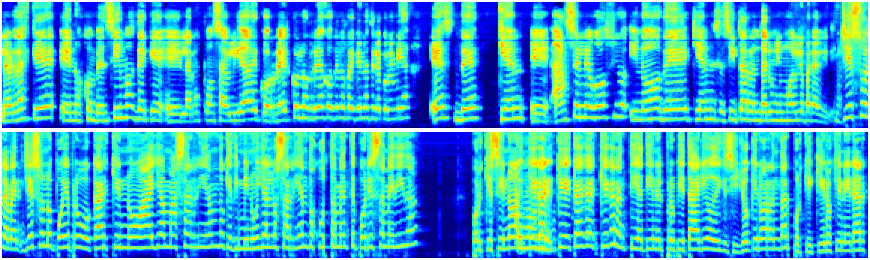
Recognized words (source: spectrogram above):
la verdad es que eh, nos convencimos de que eh, la responsabilidad de correr con los riesgos de los vaivenes de la economía es de quien hace el negocio y no de quien necesita arrendar un inmueble para vivir. ¿Y eso, ¿Y eso no puede provocar que no haya más arriendo, que disminuyan los arriendos justamente por esa medida? Porque si no, ¿qué, qué, garantía tiene el propietario de que si yo quiero arrendar porque quiero generar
